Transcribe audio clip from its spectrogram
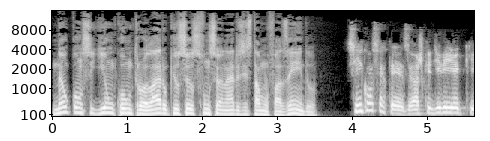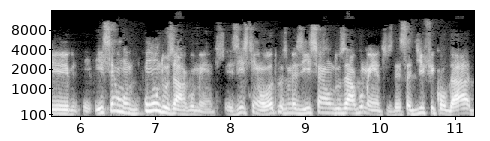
não conseguiam controlar o que os seus funcionários estavam fazendo? Sim, com certeza. Eu acho que eu diria que isso é um, um dos argumentos. Existem outros, mas isso é um dos argumentos dessa dificuldade.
